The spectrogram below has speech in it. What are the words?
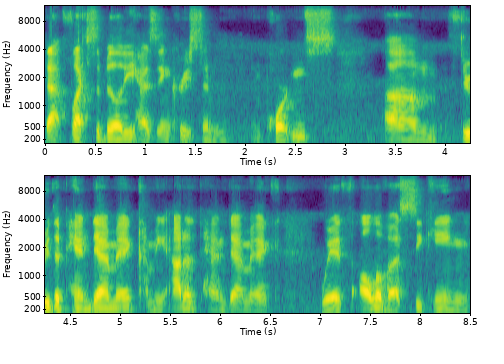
that flexibility has increased in importance um, through the pandemic, coming out of the pandemic, with all of us seeking,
